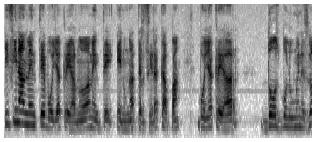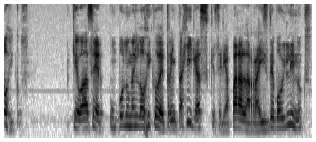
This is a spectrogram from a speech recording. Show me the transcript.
Y finalmente voy a crear nuevamente en una tercera capa, voy a crear dos volúmenes lógicos. Que va a ser un volumen lógico de 30 gigas, que sería para la raíz de Void Linux.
